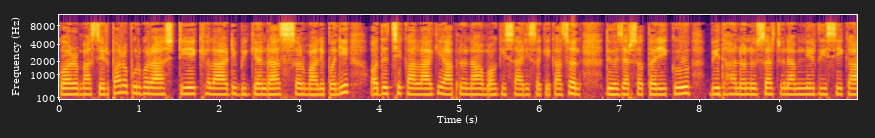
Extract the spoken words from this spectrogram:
कर्मा शेर्पा र पूर्व राष्ट्रिय खेलाड़ी विज्ञानराज शर्माले पनि अध्यक्षका लागि आफ्नो नाम अघि सारिसकेका छन्। दुई हजार सत्तरीको विधान अनुसार चुनाव निर्देशिक निर्देशिका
